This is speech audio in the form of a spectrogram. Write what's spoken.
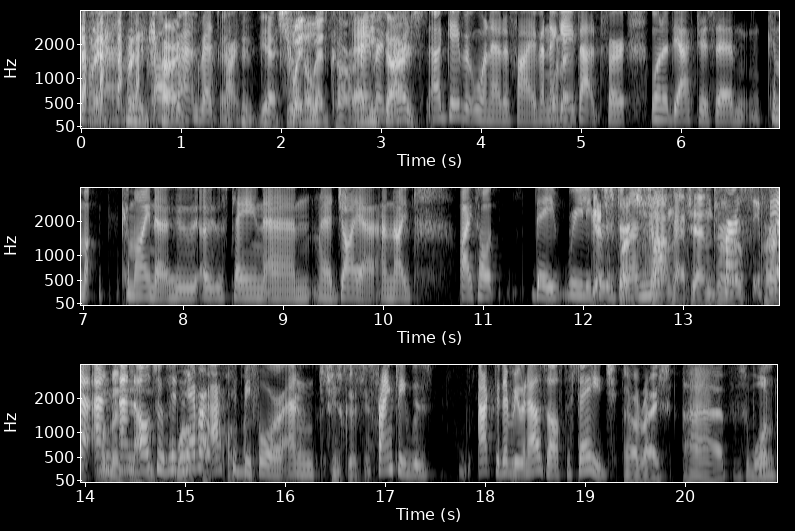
All Red, round. red All cards. round red cards. yes, Straight no- red cards. Any Red stars? cards. I gave it one out of five, and One I gave out- that for one one of the actors, um, Kam- Kaimana, who uh, was playing um, uh, Jaya, and I, I thought they really Yes, could have first done a transgender first, yeah, and, and also had World never Cup acted before, and she's good, yeah. frankly was acted everyone else off the stage. All right. Uh, one.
